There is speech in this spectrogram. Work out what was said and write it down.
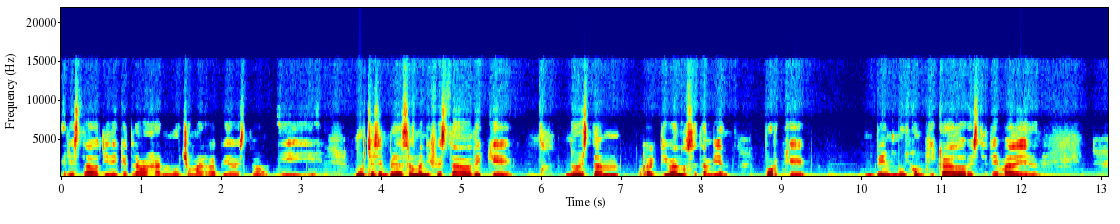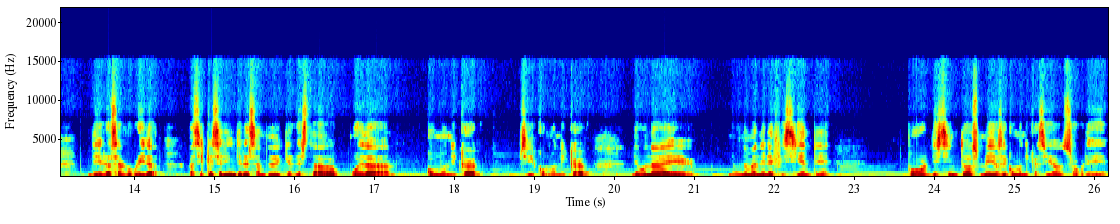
el Estado tiene que trabajar mucho más rápido esto y muchas empresas han manifestado de que no están reactivándose también porque ven muy complicado este tema de, de la salubridad. Así que sería interesante de que el Estado pueda comunicar, sí, comunicar de una, eh, de una manera eficiente por distintos medios de comunicación sobre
